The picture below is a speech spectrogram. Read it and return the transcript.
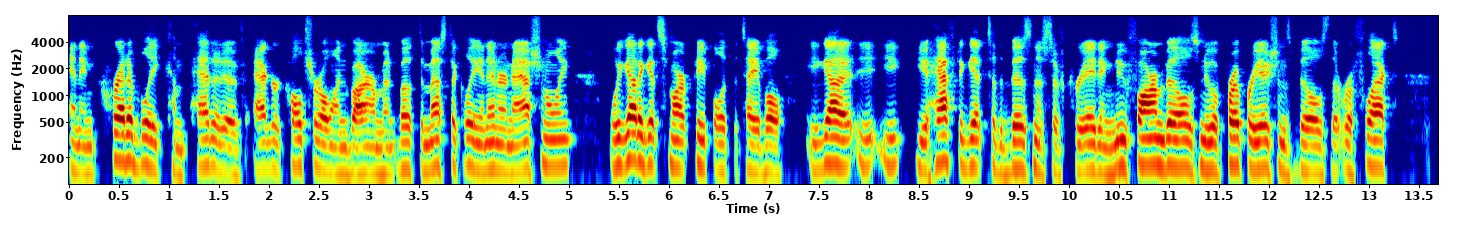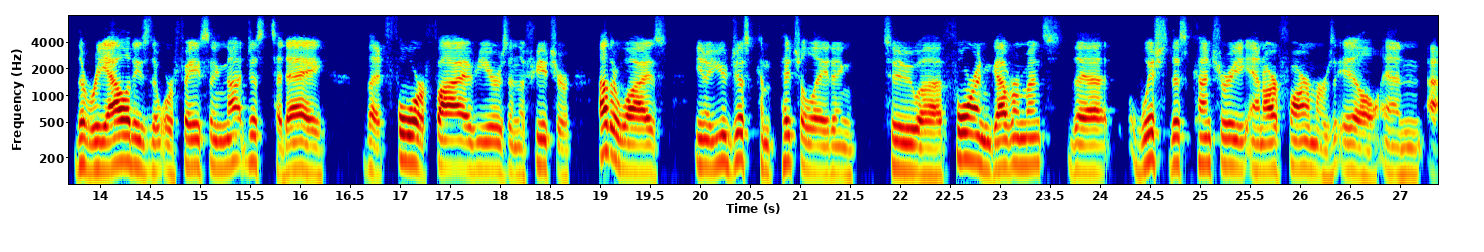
and incredibly competitive agricultural environment, both domestically and internationally. We got to get smart people at the table. You got you, you have to get to the business of creating new farm bills, new appropriations bills that reflect the realities that we're facing, not just today, but four or five years in the future. Otherwise, you know, you're just capitulating to uh, foreign governments that wish this country and our farmers ill, and uh,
